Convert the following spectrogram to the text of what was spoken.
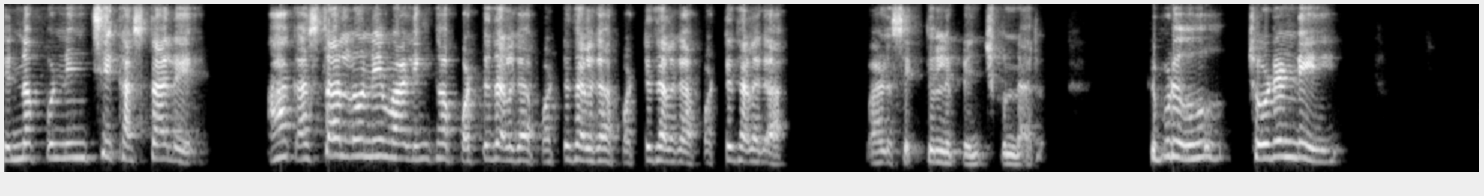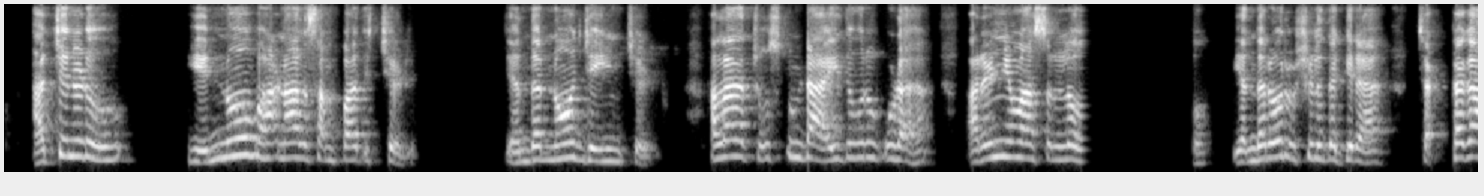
చిన్నప్పటి నుంచి కష్టాలే. ఆ కష్టాల్లోనే వాళ్ళు ఇంకా పట్టుదలగా పట్టుదలగా పట్టుదలగా పట్టుదలగా వాళ్ళ శక్తుల్ని పెంచుకున్నారు. ఇప్పుడు చూడండి అర్జునుడు ఎన్నో బాణాలు సంపాదించాడు ఎందరినో జయించాడు. అలా చూసుకుంటే ఐదుగురు కూడా అరణ్యవాసంలో ఎందరో ఋషుల దగ్గర చక్కగా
